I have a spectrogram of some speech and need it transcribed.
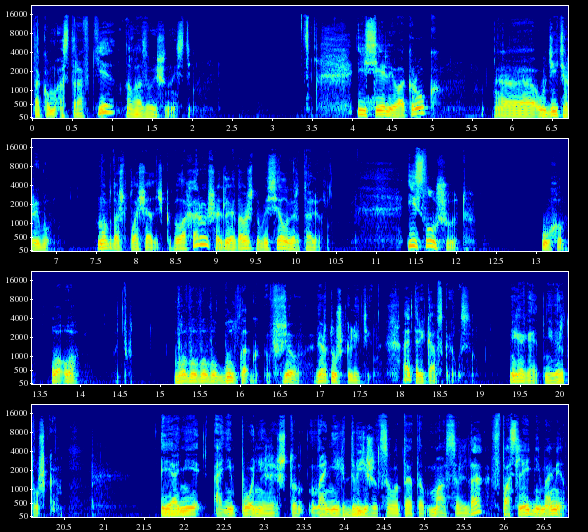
таком островке, на возвышенности, и сели вокруг э, удить рыбу. Ну, потому что площадочка была хорошая для того, чтобы сел вертолет. И слушают ухом. О, о, во-во-во, гулка, все, вертушка летит. А это река вскрылась. Никакая это не вертушка. И они, они поняли, что на них движется вот эта масса льда в последний момент.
